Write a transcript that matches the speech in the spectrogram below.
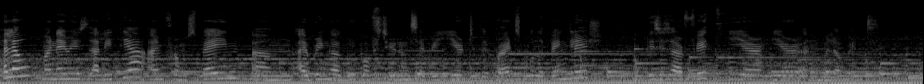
Hello, my name is Alicia. I'm from Spain. Um, I bring a group of students every year to the Bright School of English. This is our fifth year here and we love it.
